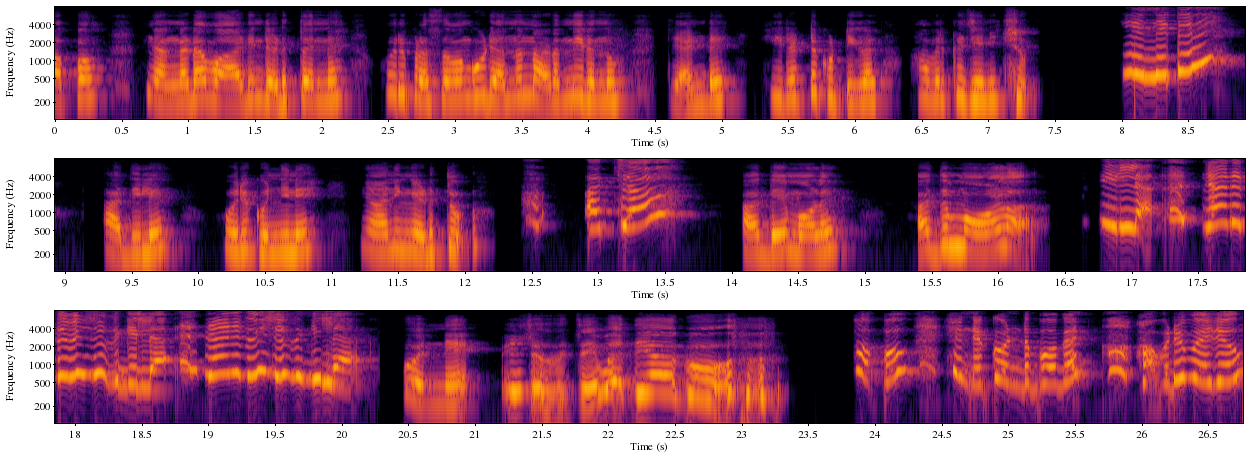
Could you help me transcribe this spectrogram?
അപ്പോ? ഞങ്ങളുടെ വാർഡിന്റെ അടുത്ത് തന്നെ ഒരു പ്രസവം കൂടി അന്ന് നടന്നിരുന്നു. രണ്ട് ഇരട്ട കുട്ടികൾ അവർക്ക് ജനിച്ചു. അതിൽ ഒരു കുഞ്ഞിനെ ഞാനിങ്ങെടുത്തു അതേ മോളെ അത് മോളാ. ഇല്ല ഞാനത് വിശ്വസിക്കില്ല ഞാനത് വിശ്വസിക്കില്ല. പൊന്നെ വിശ്വസിച്ചേ മതിയാകൂ. അപ്പൊ എന്നെ കൊണ്ടുപോകാൻ അവിടെ വരും?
